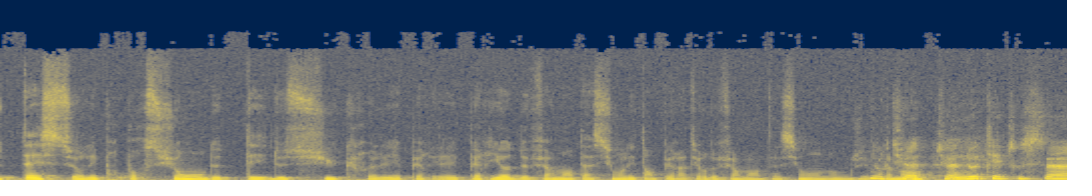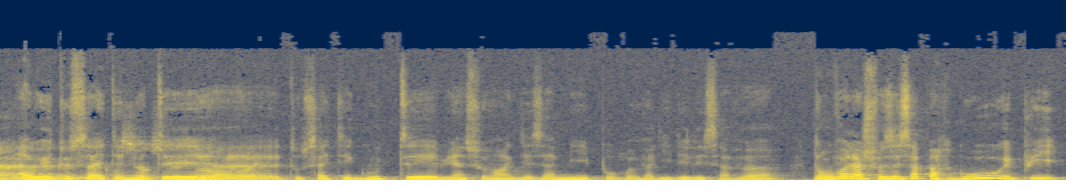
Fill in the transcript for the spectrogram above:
tests sur les proportions de thé, de sucre, les, périodes de fermentation, les températures de fermentation. Donc, j'ai vraiment... tu, as, noté tout ça Ah oui, tout ça a été noté, euh, tout ça a été goûté, bien souvent avec des amis pour valider les saveurs. Donc voilà, je faisais ça par goût. Et puis,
